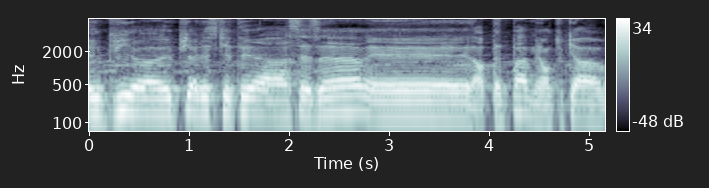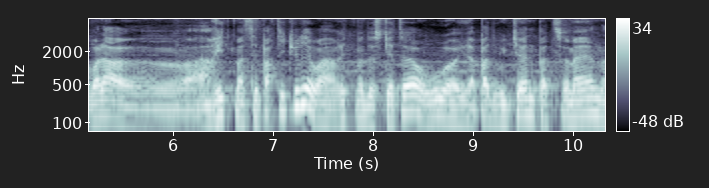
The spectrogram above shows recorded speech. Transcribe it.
et, puis, euh, et puis aller skater à 16h. Et. Alors, peut-être pas, mais en tout cas, voilà, euh, un rythme assez particulier, un rythme de skater où euh, il n'y a pas de week-end, pas de semaine,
